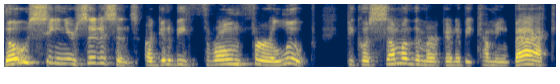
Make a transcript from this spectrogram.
Those senior citizens are going to be thrown for a loop because some of them are going to be coming back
